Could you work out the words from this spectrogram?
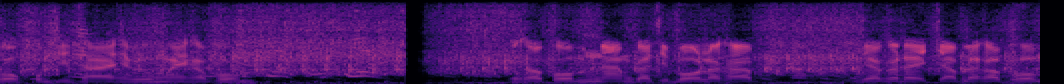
บกผมสีทายให้เบิ่งไหมครับผมนี่ครับผมน้ำกระสิบกแล้วครับ เดี๋ยวก็ได้จับแล้วครับผม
